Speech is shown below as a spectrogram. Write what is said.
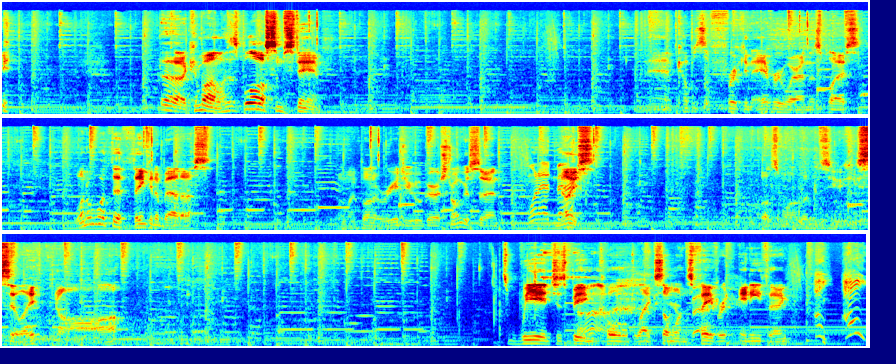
uh, come on, let's blow off some steam. Man, couples are freaking everywhere in this place. Wonder what they're thinking about us. Well, my blonde Ryuji will grow stronger soon. Wanna head back? Nice. Was one of. You, you silly. Aww. Weird just being Ah, called like someone's favorite anything. Hey, hey!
